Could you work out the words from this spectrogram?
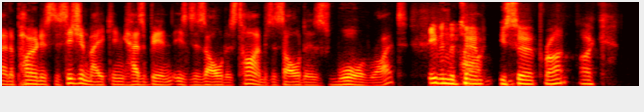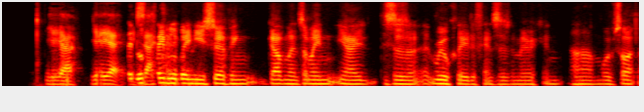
an opponent's decision making has been is as old as time, is as old as war, right? Even the term um, usurp, right? Like, yeah, yeah, yeah, exactly. People have been usurping governments. I mean, you know, this is a real clear defense as an American um, website.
